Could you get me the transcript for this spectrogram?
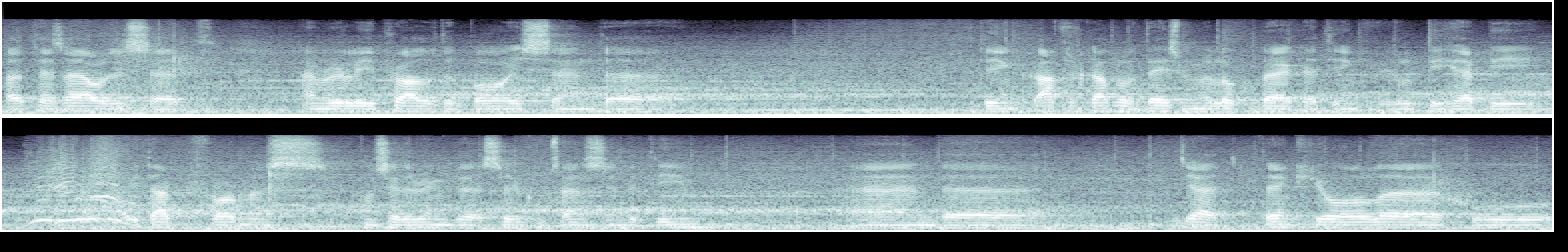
but as I already said, I'm really proud of the boys, and uh, think after a couple of days when we look back, I think we will be happy with our performance considering the circumstances in the team. And uh, yeah, thank you all uh, who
